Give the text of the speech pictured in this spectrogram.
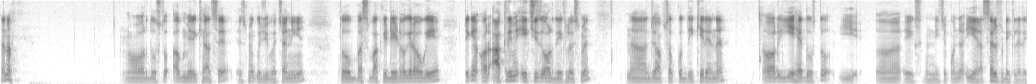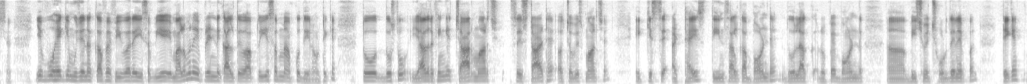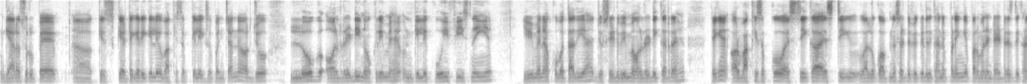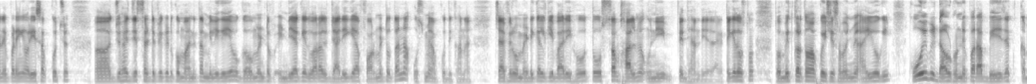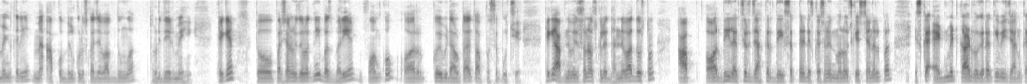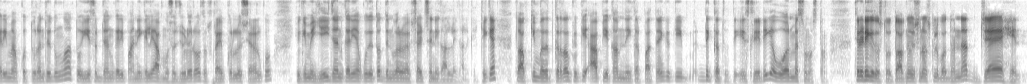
है ना? और दोस्तों, अब मेरे ख्याल से इसमें कुछ भी बचा नहीं है। तो बस बाकी डेट वगैरह हो गई है, ठीक है? और आखिरी में एक चीज़ और देख लो इसमें जो आप सबको देखे रहना है। और ये है दोस्तों, ये एक सेकंड नीचे पहुँच जाओ। ये रहा सेल्फ डिक्लेरेशन ये वो है कि मुझे ना कफ है फीवर है, ये सब, ये मालूम है ना, ये प्रिंट निकालते हो आप तो ये सब मैं आपको दे रहा हूँ, ठीक है? तो दोस्तों, याद रखेंगे, चार मार्च से स्टार्ट है और चौबीस मार्च है, इक्कीस से अट्ठाईस, तीन साल का बॉन्ड है, दो लाख रुपये बॉन्ड बीच में छोड़ देने पर, ठीक है? ग्यारह सौ रुपये किस कैटेगरी के लिए, बाकी सबके लिए एक सौ पंचानवे, और जो लोग ऑलरेडी नौकरी में हैं, उनके लिए कोई फ़ीस नहीं है। ये भी मैंने आपको बता दिया है, जो सिडबी में ऑलरेडी कर रहे हैं। ठीक है? और बाकी सबको एस का एसटी वालों को अपने सर्टिफिकेट दिखाने पड़ेंगे परमानेंट एड्रेस दिखाने पड़ेंगे और ये सब कुछ जो है जिस सर्टिफिकेट को मान्यता मिली गई है वो गवर्नमेंट ऑफ़ इंडिया के द्वारा जो जारी किया फॉर्मेट होता है ना, उसमें आपको दिखाना है। चाहे फिर वो मेडिकल की बारी हो तो सब हाल में उन्हीं पर ध्यान दिया जाएगा। ठीक है दोस्तों? तो उम्मीद करता हूँ आपको चीज़ समझ में आई होगी। कोई भी डाउट होने पर आप बेझिझक कमेंट करिए, मैं आपको बिल्कुल उसका जवाब दूँगा थोड़ी देर में ही। ठीक है? तो परेशानी की ज़रूरत नहीं, बस भरिए फॉर्म को और कोई भी डाउट आए तो आप मुझसे पूछिए। ठीक है? आपने मुझे सुना, उसके लिए धन्यवाद दोस्तों। आप और भी लेक्चर जाकर देख सकते हैं डिस्कशन विद मनोज के इस चैनल पर। इसका एडमिट कार्ड वगैरह की भी जानकारी मैं आपको तुरंत ही दूँगा तो ये सब जानकारी पाने के लिए आप मुझसे जुड़े रहो सब्सक्राइब कर लो इस चैनल को, क्योंकि मैं यही जानकारी आपको देता हूँ दिन भर वेबसाइट से निकाल निकाल के, ठीक है? तो आपकी मदद करता हूँ, क्योंकि आप ये काम नहीं कर पाते हैं, क्योंकि दिक्कत होती है इसलिए, ठीक है? वो और मैं समझता हूँ। चलिए, ठीक है दोस्तों तो आपने सुना, उसके लिए बहुत धन्यवाद। जय हिंद।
